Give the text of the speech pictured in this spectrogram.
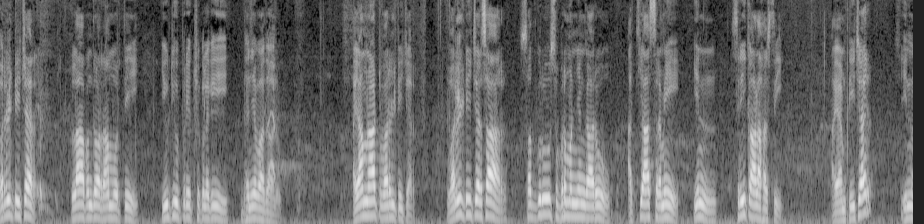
వరల్ టీచర్ లాపంతో రామ్మూర్తి యూట్యూబ్ ప్రేక్షకులకి ధన్యవాదాలు I am not world teacher world teacher sir Sadguru Subrahmanyam garu అత్యాశ్రమి in Srikalahasti I am teacher in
